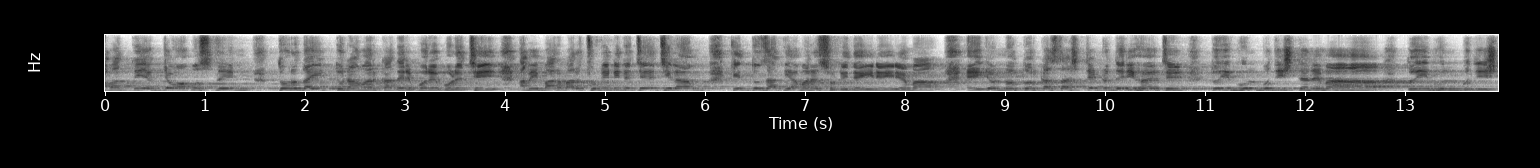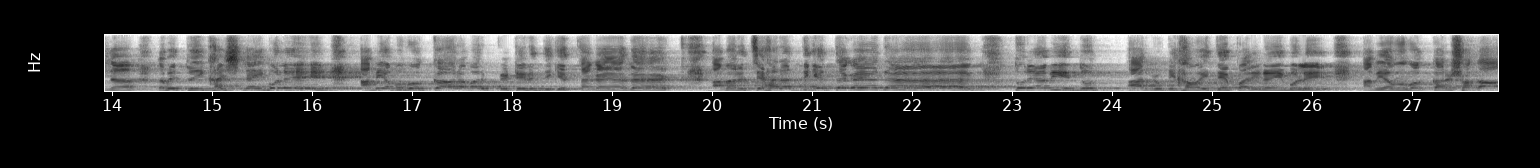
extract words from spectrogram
আবার তুই একজন অমুসলিম, তোর দায়িত্বটা আমার কাদের পরে বলেছে। আমি বারবার ছুটি নিতে চেয়েছিলাম, কিন্তু জাতি আমার ছুটি দেই নেই রে মা। এই জন্য তোর কাছে আসতে একটু দেরি হয়েছে। তুই ভুল বুঝিস না রে মা, তুই ভুল বুঝিস না। তবে তুই খাইস নাই বলে আমি আবু বক্কার আমার পেটের দিকে তাকায়া দেখ, আমার চেহারার দিকে তাকায়া দেখ। তোরে আমি দুধ আর রুটি খাওয়াইতে পারি নাই বলে আমি আবু বাক্কার সকাল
